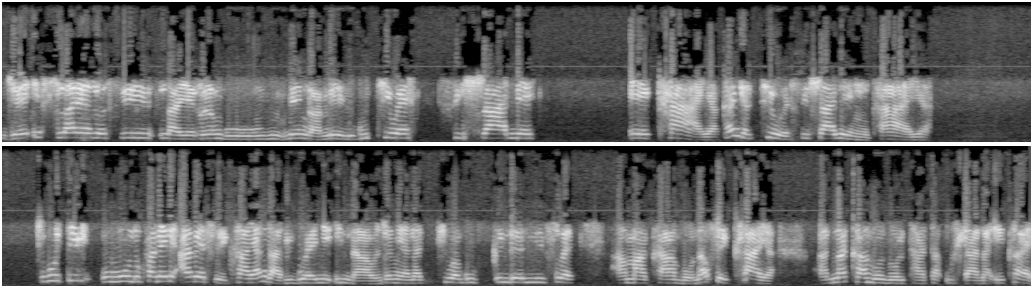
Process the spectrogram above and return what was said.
Nje isilayelo silayelwe ngumengameli kuthiwe sihlale ekhaya. Khange kuthiwe sihlale ngikhaya ukuthi umuntu kufanele abe sekhaya angabi kwenye indawo njengeyana kuthiwa kuqiniswe amakhambo. Nawusekhaya akunakhambo ozolithatha uhlala ekhaya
